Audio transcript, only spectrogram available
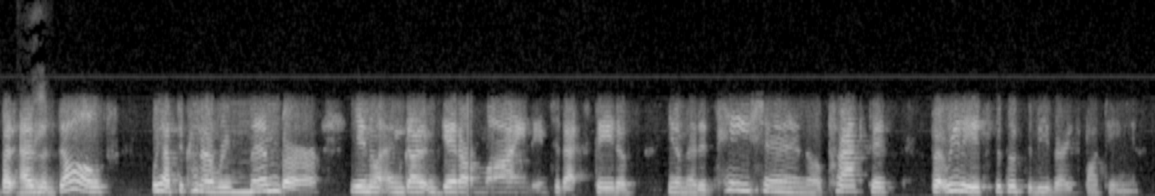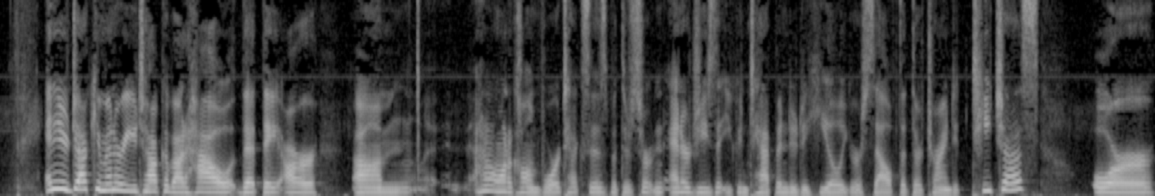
But right. as adults, we have to kind of remember, you know, and get our mind into that state of, you know, meditation or practice. But really, it's supposed to be very spontaneous. And in your documentary, you talk about how that they are um, I don't want to call them vortexes, but there's certain energies that you can tap into to heal yourself that they're trying to teach us. Or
